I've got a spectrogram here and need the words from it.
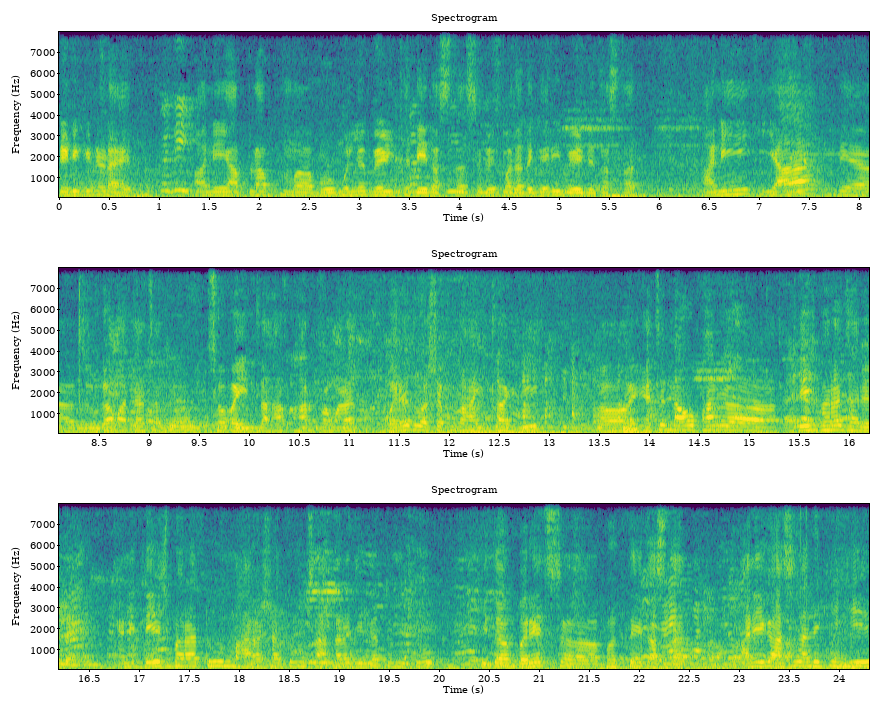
डेडिकेटेड आहेत आणि आपला म- बहुमूल्य वेळ इथे देत असतात. सगळे पदाधिकारी वेळ देत असतात. आणि या दे- दुर्गा माताचा जो उत्सव आहे इथला हा फार प्रमाणात बऱ्याच वर्षापूर्वी हा इथला अगदी याचं नाव फार देशभरात झालेलं आहे. आणि देशभरातून महाराष्ट्रातून सातारा जिल्ह्यातून इथून इथं बरेच भक्त येत असतात. आणि एक असं झालं की ही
